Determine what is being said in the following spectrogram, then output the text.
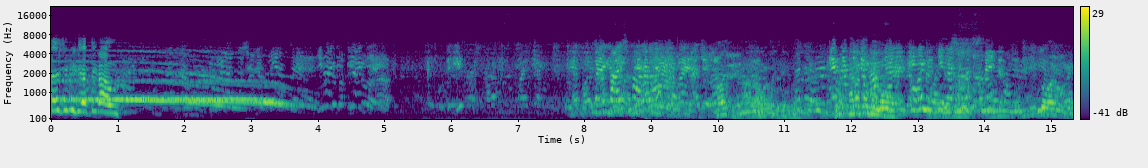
চল নাও আমার কানে আর ওই ভিডিও থেকে আউট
